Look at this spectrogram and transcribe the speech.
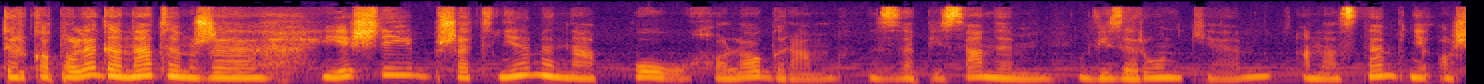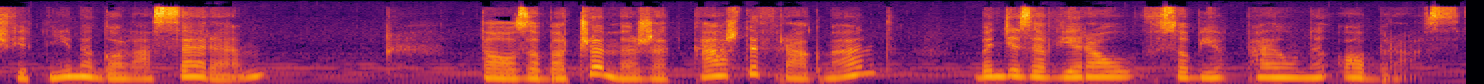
tylko polega na tym, że jeśli przetniemy na pół hologram z zapisanym wizerunkiem, a następnie oświetlimy go laserem, to zobaczymy, że każdy fragment będzie zawierał w sobie pełny obraz.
